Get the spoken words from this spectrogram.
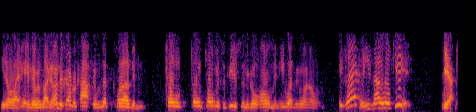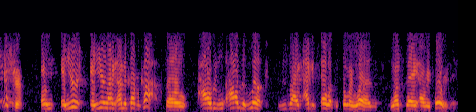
You know, like hey, there was like an undercover cop that was at the club and told told told Mr. Peterson to go home and he wasn't going home. Exactly, he's not a little kid. Yeah, it's true. And and you're and you're like undercover cop. So how how does it look? It's like I can tell what the story was once they uh, reported it.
